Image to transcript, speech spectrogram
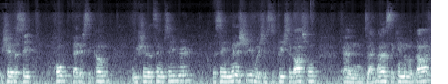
we share the same hope that is to come, we share the same Savior, the same ministry, which is to preach the gospel and to advance the kingdom of God.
